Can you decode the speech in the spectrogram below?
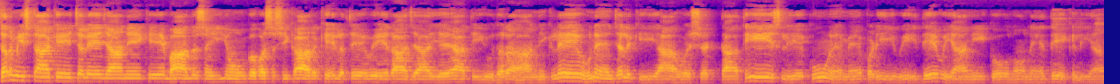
शर्मिष्ठा के चले जाने के बाद संयोगवश शिकार खेलते हुए राजा ययाति उधर आ निकले। उन्हें जल की आवश्यकता थी, इसलिए कुएँ में पड़ी हुई देवयानी को उन्होंने देख लिया।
